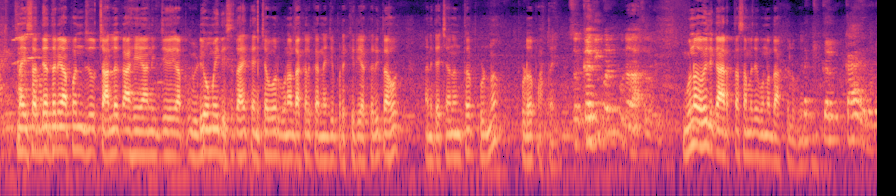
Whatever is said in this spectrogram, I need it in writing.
आणि नाही सध्या तरी आपण जो चालक आहे आणि जे आप- व्हिडिओमध्ये दिसत आहे त्यांच्यावर गुन्हा दाखल करण्याची प्रक्रिया करीत आहोत. आणि त्याच्यानंतर पूर्ण पुढं पाहता येईल सर कधीपर्यंत गुन्हा दाखल होईल गुन्हा होईल का अर्ध तासामध्ये गुन्हा दाखल होईल नक्की कल काय आहे म्हणजे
